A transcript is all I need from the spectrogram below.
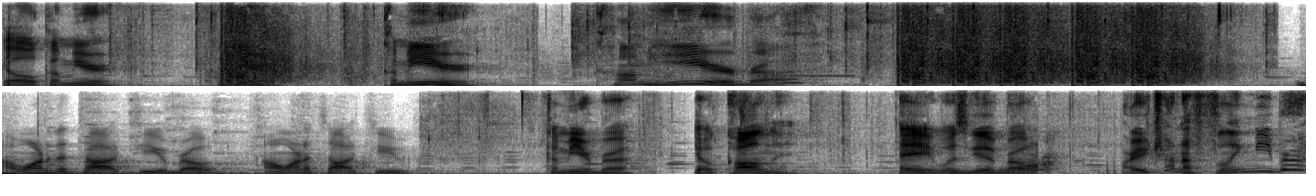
Yo, come here. Come here. Come here. Come here, bro. I wanted to talk to you, bro. I want to talk to you. Come here, bro. Yo, Colin. Hey, what's good, bro? Yeah. Are you trying to fling me, bro?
